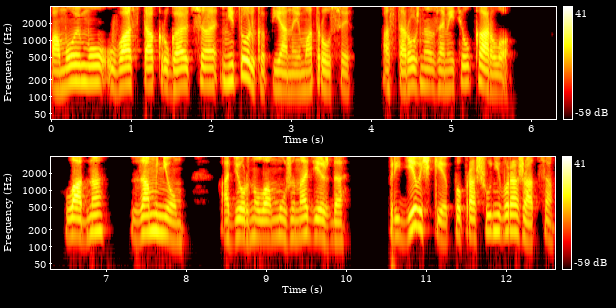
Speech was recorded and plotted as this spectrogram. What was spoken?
«По-моему, у вас так ругаются не только пьяные матросы», – осторожно заметил Карло. «Ладно, замнем», – одернула мужа Надежда. «При девочке попрошу не выражаться».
